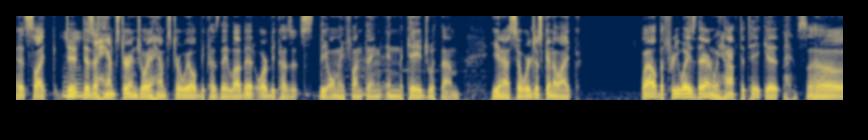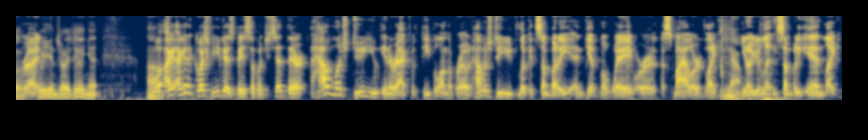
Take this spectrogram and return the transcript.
It's like, Mm-hmm. does a hamster enjoy a hamster wheel because they love it, or because it's the only fun thing in the cage with them? You know, so we're just gonna like well, the freeway's there and we have to take it. So Right. we enjoy doing it. Um, well, I, I got a question for you guys based off what you said there. How much do you interact with people on the road? How much do you look at somebody and give them a wave or a smile or like, No. you know, you're letting somebody in, like,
